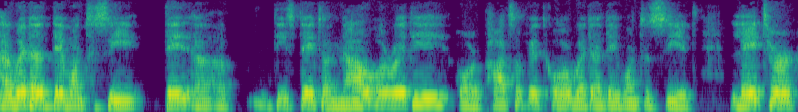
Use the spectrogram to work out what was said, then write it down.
uh, whether they want to see they, uh, these data now already or parts of it or whether they want to see it later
